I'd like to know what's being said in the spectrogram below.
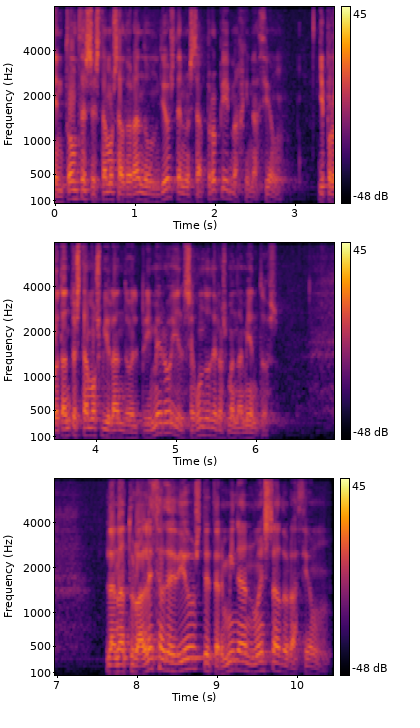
entonces estamos adorando a un Dios de nuestra propia imaginación y por lo tanto estamos violando el primero y el segundo de los mandamientos. La naturaleza de Dios determina nuestra adoración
